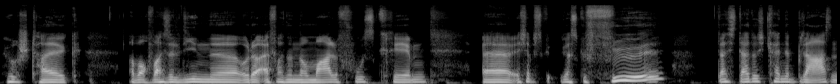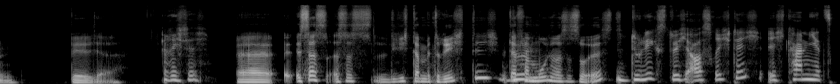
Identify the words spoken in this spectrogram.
Hirschtalg, aber auch Vaseline oder einfach eine normale Fußcreme äh, ich habe das Gefühl, dass ich dadurch keine Blasen bilde. Richtig. Äh, ist das, ist das, liege ich damit richtig mit der du, Vermutung, dass es so ist? Du liegst durchaus richtig. Ich kann jetzt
